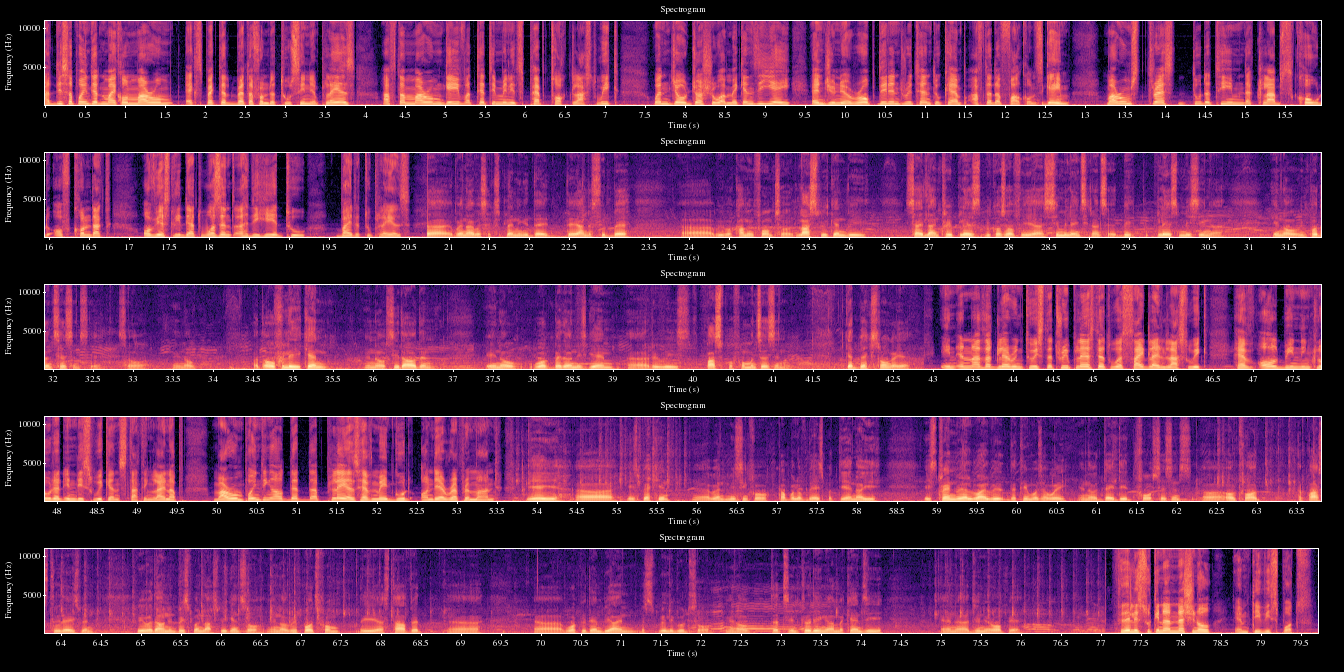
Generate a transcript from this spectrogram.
A disappointed Michael Marum expected better from the two senior players after Marum gave a 30 minutes pep talk last week when Joe Joshua, Mackenzie Yei, and Junior Rope didn't return to camp after the Falcons game. Marum stressed to the team the club's code of conduct. Obviously, that wasn't adhered to by the two players. Uh, when I was explaining it, they, they understood where uh, we were coming from. So last weekend we sidelined three players because of the uh, similar incidents, uh, players missing, uh, you know, important sessions there. So, you know, but hopefully he can, you know, sit out and, you know, work better on his game, uh, review his past performances and get back stronger, yeah. In another glaring twist, the three players that were sidelined last week have all been included in this weekend's starting lineup. Marum pointing out that the players have made good on their reprimand. Yeah, uh, he's back in. Uh, went missing for a couple of days, but yeah, now he, he's trained well while we, the team was away. You know, they did four sessions uh, all throughout the past two days when we were down in Brisbane last weekend. So, you know, reports from the uh, staff that uh, with them behind was really good. So, you know, that's including uh, Mackenzie and uh, Junior. Yeah. Fidelis Sukina, National, EMTV Sports.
